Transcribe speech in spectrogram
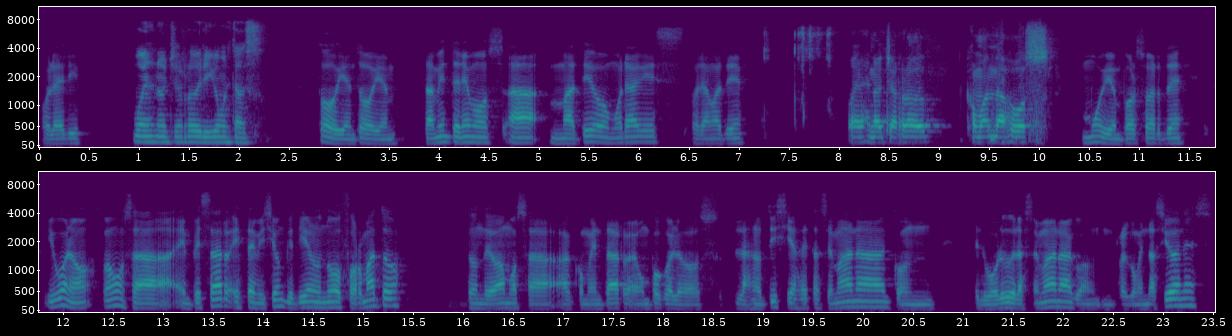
Hola Eli. Buenas noches, Rodri, ¿cómo estás? Todo bien, todo bien. También tenemos a Mateo Moragues. Hola Mate. Buenas noches, Rod. ¿Cómo andas vos? Muy bien, por suerte. Y bueno, vamos a empezar esta emisión que tiene un nuevo formato donde vamos a, comentar un poco los, las noticias de esta semana, con el boludo de la semana, con recomendaciones.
